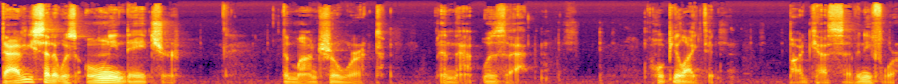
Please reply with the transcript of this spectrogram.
Daddy said it was only nature the mantra worked. And that was that. Hope you liked it. Podcast 74.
